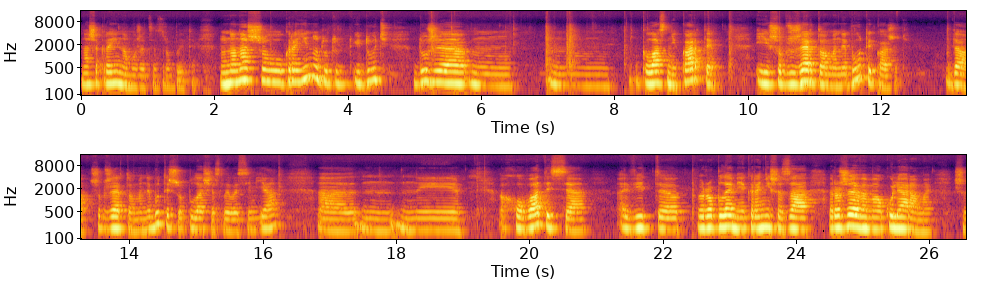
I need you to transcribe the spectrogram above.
Наша країна може це зробити. Ну, на нашу країну тут йдуть дуже м, м, класні карти. І щоб жертвами не бути, кажуть. Да, щоб жертвами не бути, щоб була щаслива сім'я, е, не ховатися від е, проблем, як раніше, за рожевими окулярами, що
